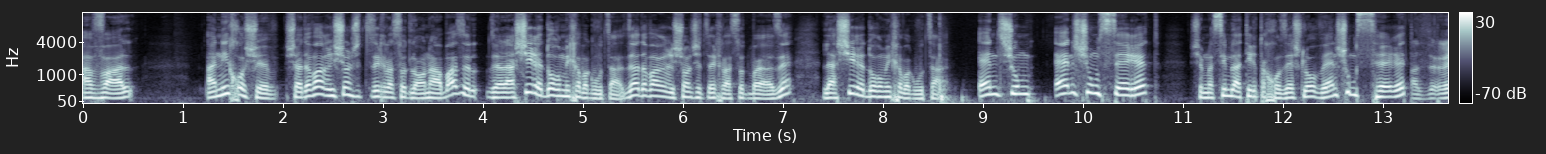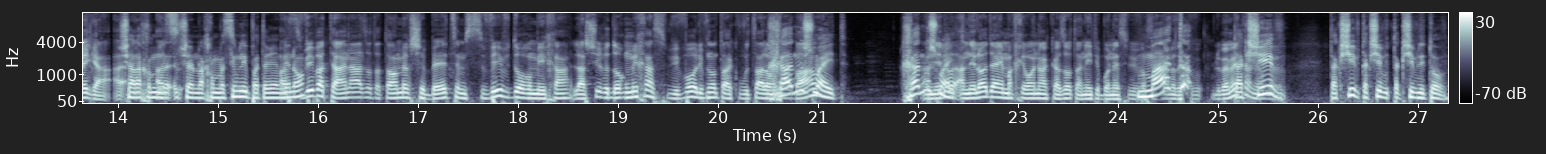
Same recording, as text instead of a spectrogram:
אבל, אני חושב שהדבר הראשון שצריך לעשות לעונה הבאה זה, זה להשאיר את דור מיכה בקבוצה. זה הדבר הראשון שצריך לעשות בזה, להשאיר את דור מיכה בקבוצה. אין שום, אין שום סרט שמנסים להתיר את החוזה שלו, ואין שום סרט אז רגע, שאנחנו, אז, שאנחנו מנסים להיפטר אז ממנו. סביב הטענה הזאת, אתה אומר שבעצם סביב דור מיכה, להשאיר את דור מיכה, סביבו לבנות את הקבוצה לעונה חד הבאה? משמעית. חד אני משמעית. לא, אני לא יודע אם אחרי עונה כזאת אני הייתי בונה סביב מה השחקן הזה. אתה- באמת אני תקשיב. תקשיב, תקשיב, תקשיב לי טוב.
